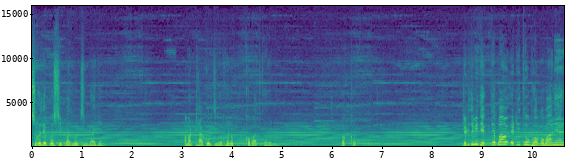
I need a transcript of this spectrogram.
সুখদেব গোস্বীপাদ বলছেন, রাজন, আমার ঠাকুরজি কখনো পক্ষপাত করে না। পক্ষ। যেটি তুমি দেখতে পাও, এটি তো ভগবানের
